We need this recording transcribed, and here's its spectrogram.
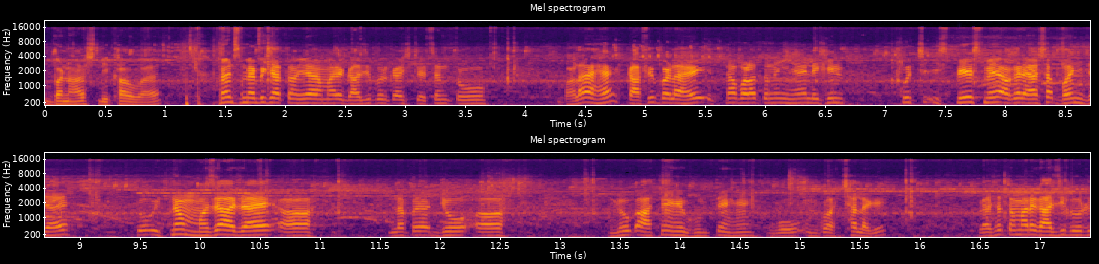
बनारस लिखा हुआ है। फ्रेंड्स मैं भी चाहता हूँ यार हमारे गाज़ीपुर का स्टेशन तो बड़ा है काफ़ी बड़ा है। इतना बड़ा तो नहीं है लेकिन कुछ स्पेस में अगर ऐसा बन जाए तो इतना मज़ा आ जाए मतलब जो आ, लोग आते हैं, घूमते हैं, वो उनको अच्छा लगे। वैसे तो हमारे गाज़ीपुर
